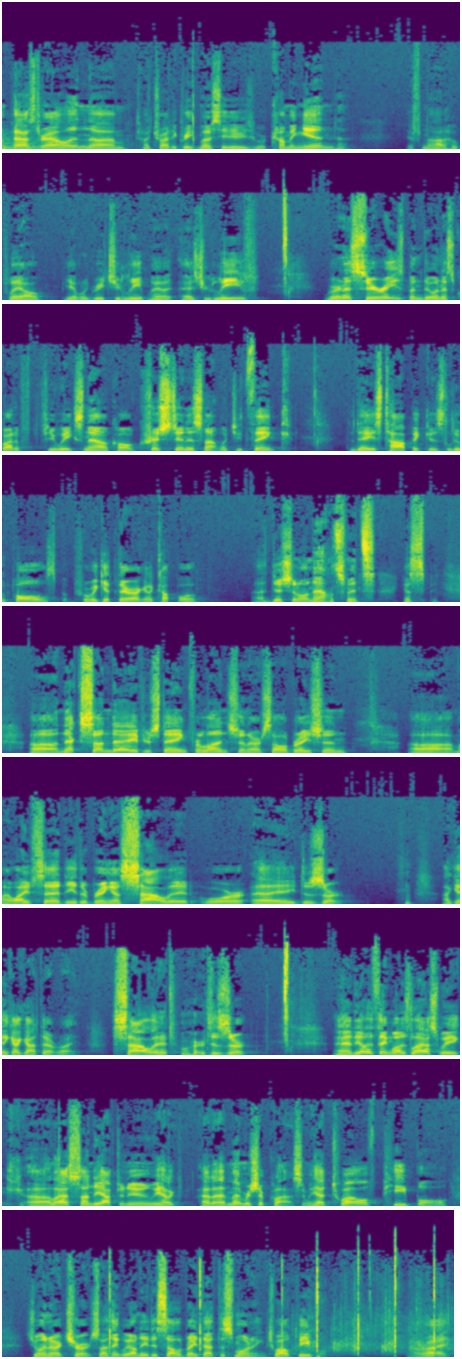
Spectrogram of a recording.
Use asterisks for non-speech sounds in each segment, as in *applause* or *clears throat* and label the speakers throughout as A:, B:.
A: I'm Pastor Allen. Um, I try to greet most of you who are coming in. If not, hopefully I'll be able to greet you as you leave. We're in a series, been doing this quite a few weeks now, called Christian is Not What You Think. Today's topic is loopholes, but before we get there, I got a couple of additional *laughs* announcements. Yes, uh, next Sunday, if you're staying for lunch in our celebration, uh, my wife said either bring a salad or a dessert. *laughs* I think I got that right. Salad *laughs* or dessert. And the other thing was last week, uh, last Sunday afternoon, we had a, had a membership class, and we had 12 people join our church. So I think we all need to celebrate that this morning. 12 people. All right.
